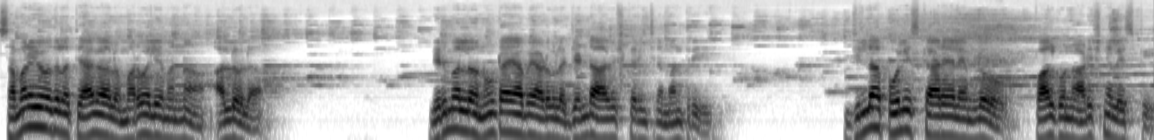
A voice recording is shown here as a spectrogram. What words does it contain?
సమరయోధుల త్యాగాలు మరవలేమన్న అల్లుల. నిర్మల్లో నూట యాభై అడుగుల జెండా ఆవిష్కరించిన మంత్రి. జిల్లా పోలీస్ కార్యాలయంలో పాల్గొన్న అడిషనల్ ఎస్పీ.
